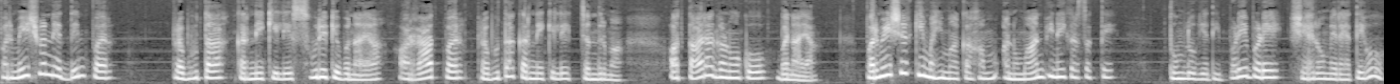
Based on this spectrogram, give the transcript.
परमेश्वर ने दिन पर प्रभुता करने के लिए सूर्य को बनाया और रात पर प्रभुता करने के लिए चंद्रमा और तारागणों को बनाया। परमेश्वर की महिमा का हम अनुमान भी नहीं कर सकते। तुम लोग यदि बड़े बड़े शहरों में रहते हो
